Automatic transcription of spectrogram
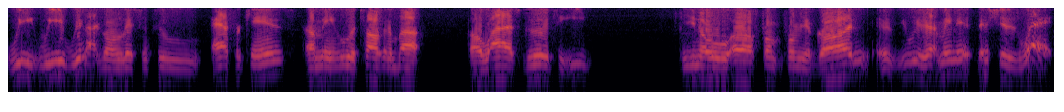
We we we're not going to listen to Africans. I mean, who are talking about uh, why it's good to eat, you know, uh, from from your garden. Uh, I mean, it, that shit is whack.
